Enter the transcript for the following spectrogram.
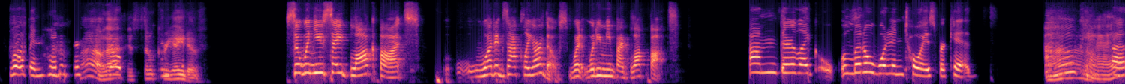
rope and hair. Wow, that is so creative. So when you say block bots, what exactly are those? What what do you mean by block bots? Um, they're like little wooden toys for kids, Ah. Okay. Uh,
